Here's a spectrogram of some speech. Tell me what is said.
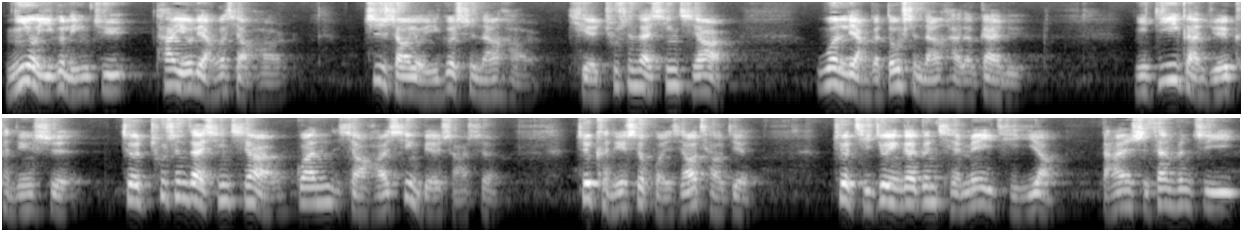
你有一个邻居，他有两个小孩，至少有一个是男孩，且出生在星期二。问两个都是男孩的概率，你第一感觉肯定是这出生在星期二关小孩性别啥事？这肯定是混淆条件。这题就应该跟前面一题一样，答案是三分之一。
